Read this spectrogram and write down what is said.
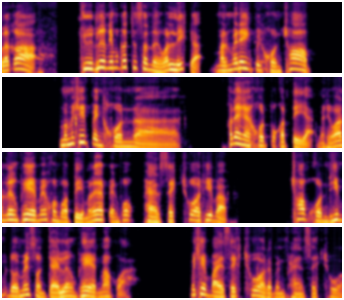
แล้วก็คือเรื่องนี้มันก็จะเสนอว่า Rick อะ มันไม่ได้เป็นคนชอบ มันไม่ใช่เป็นคนอ่าเขาเรียกไงคนปกติอะหมายถึงว่าเรื่องเพศไม่คนปกติ มันน่าจะเป็นพวก pansexual ที่แบบ ชอบคนที่โดยไม่สนใจเรื่องเพศมากกว่า ไม่ใช่ไบเซ็กชวลแต่เป็น pansexual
